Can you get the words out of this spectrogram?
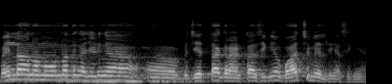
ਪਹਿਲਾਂ ਉਹਨਾਂ ਨੂੰ ਉਹਨਾਂ ਦੀਆਂ ਜਿਹੜੀਆਂ ਵਿਜੇਤਾ ਗ੍ਰਾਂਟਾਂ ਸੀਗੀਆਂ, ਉਹ ਬਾਅਦ ਚ ਮਿਲਦੀਆਂ ਸੀਗੀਆਂ।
